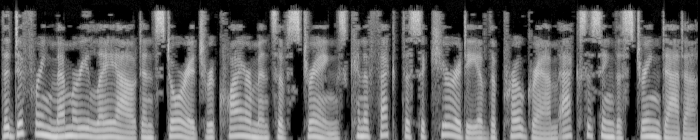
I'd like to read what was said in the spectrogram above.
The differing memory layout and storage requirements of strings can affect the security of the program accessing the string data.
